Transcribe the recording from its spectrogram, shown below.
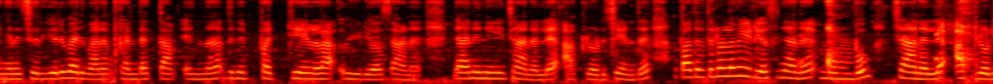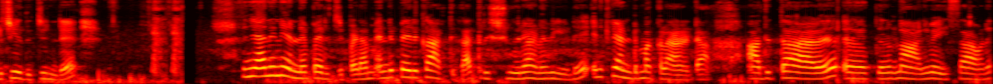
എങ്ങനെ ചെറിയൊരു വരുമാനം കണ്ടെത്താം എന്നതിനെ പറ്റിയുള്ള വീഡിയോസാണ് ഞാനിനി ഈ ചാനലിൽ അപ്ലോഡ് ചെയ്യുന്നത്. അപ്പോൾ അത്തരത്തിലുള്ള വീഡിയോസ് ഞാൻ മുമ്പും ചാനലിൽ അപ്ലോഡ് ചെയ്തിട്ടുണ്ട്. ഞാനിനി എന്നെ പരിചയപ്പെടാം. എന്റെ പേര് കാർത്തിക. തൃശ്ശൂരാണ് വീട്. എനിക്ക് രണ്ട് മക്കളാണ് കേട്ടോ. ആദ്യത്തെ ആൾക്ക് നാല് വയസ്സാവണ്.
